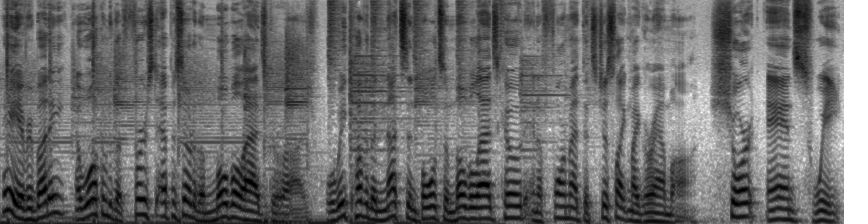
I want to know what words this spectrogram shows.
Hey everybody, and welcome to the first episode of the Mobile Ads Garage, where we cover the nuts and bolts of mobile ads code in a format that's just like my grandma, short and sweet.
